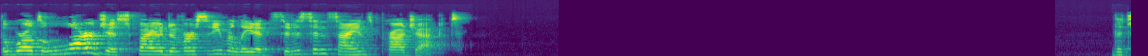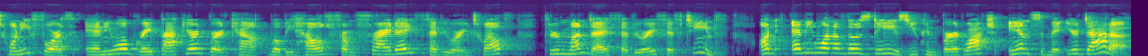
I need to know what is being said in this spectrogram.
the world's largest biodiversity related citizen science project. The 24th annual Great Backyard Bird Count will be held from Friday, February 12th through Monday, February 15th. On any one of those days, you can birdwatch and submit your data.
